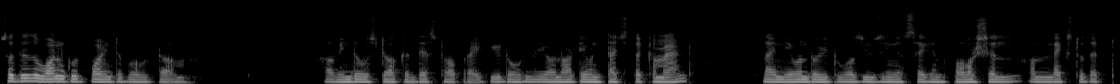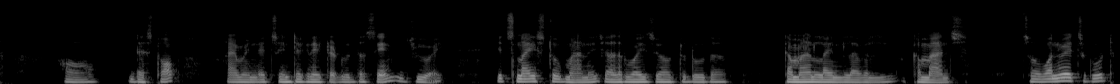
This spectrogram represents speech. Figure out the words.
so this is one good point about um, windows docker desktop right? You don't you're not even touch the command line even though it was using a second powershell on next to that uh, desktop. I mean it's integrated with the same gui it's nice to manage otherwise you have to do the command line level commands. So one way it's good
